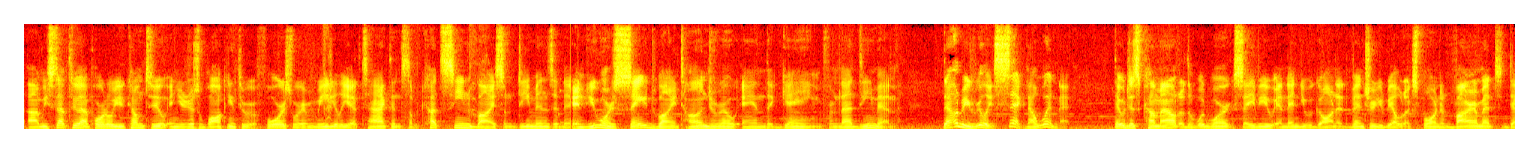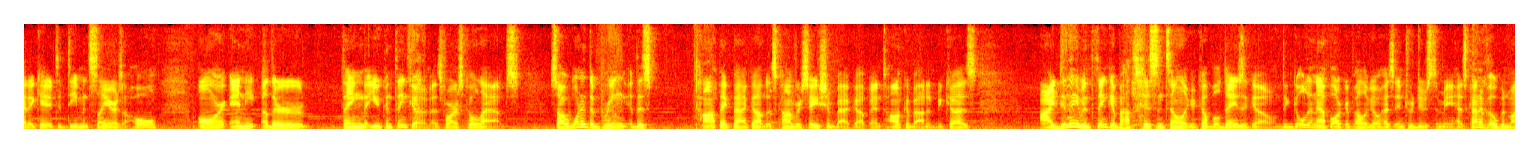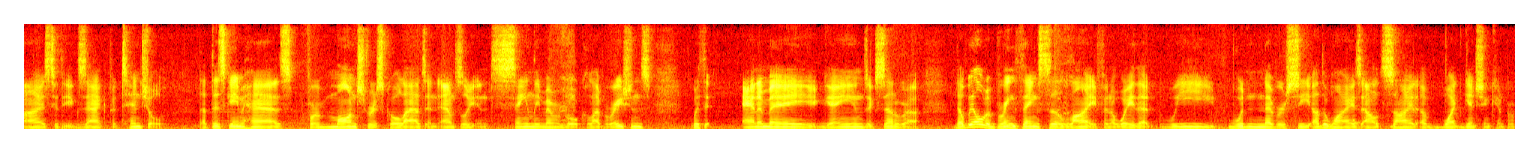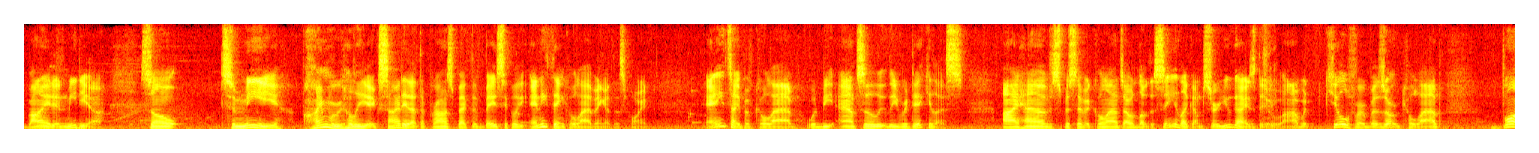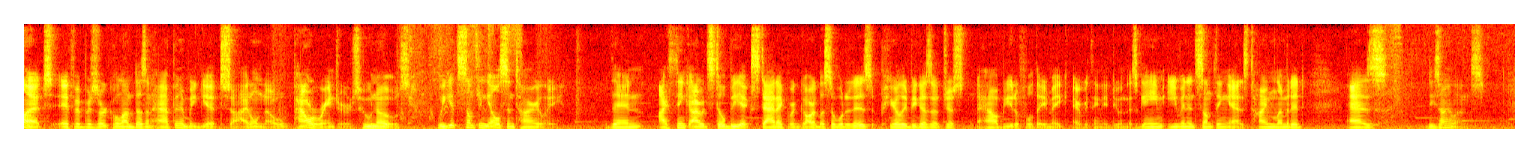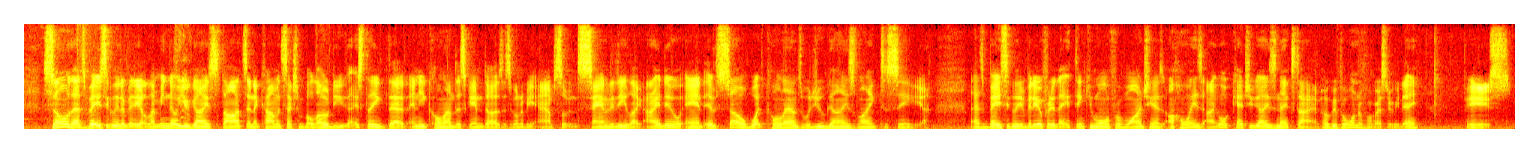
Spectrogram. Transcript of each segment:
Um, you step through that portal, you come to, and you're just walking through a forest where immediately attacked in some cutscene by some demons, and, and you are saved by Tanjiro and the gang from that demon. That would be really sick, now wouldn't it? They would just come out of the woodwork, save you, and then you would go on an adventure. You'd be able to explore an environment dedicated to Demon Slayer as a whole, or any other thing that you can think of as far as collabs. So I wanted to bring this topic back up, this conversation back up, and talk about it because I didn't even think about this until like a couple of days ago. The Golden Apple Archipelago has introduced to me, has kind of opened my eyes to the exact potential that this game has for monstrous collabs and absolutely insanely memorable collaborations with anime, games, etc. They'll be able to bring things to life in a way that we would never see otherwise outside of what Genshin can provide in media. So, to me, I'm really excited at the prospect of basically anything collabing at this point any type of collab would be absolutely ridiculous. I have specific collabs I would love to see, like I'm sure you guys do. I would kill for a Berserk collab, but if a Berserk collab doesn't happen and we get, I don't know, Power Rangers, who knows, we get something else entirely, then I think I would still be ecstatic regardless of what it is, purely because of just how beautiful they make everything they do in this game, even in something as time limited as these islands. So that's basically the video. Let me know your guys' thoughts in the comment section below. Do you guys think that any collab this game does is going to be absolute insanity like I do? And if so, what collabs would you guys like to see? That's basically the video for today. Thank you all for watching. As always, I will catch you guys next time. Hope you have a wonderful rest of your day. Peace.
